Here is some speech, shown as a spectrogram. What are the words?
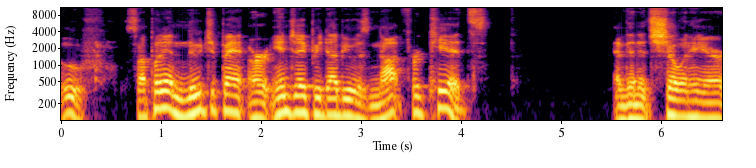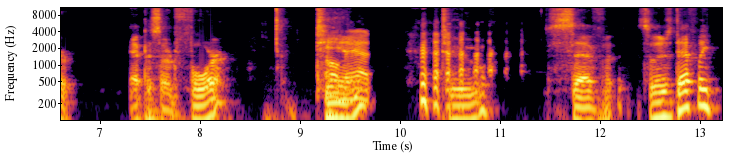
Oof. So I put in New Japan or NJPW is not for kids. And then it's showing here episode four, 10, Oh man. 2, 7. So there's definitely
